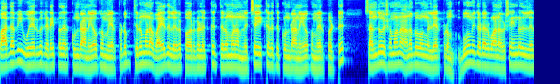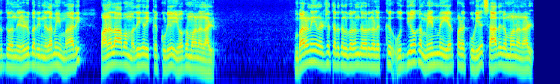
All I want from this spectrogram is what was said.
பதவி உயர்வு கிடைப்பதற்குண்டான யோகம் ஏற்படும் திருமண வயதில் இருப்பவர்களுக்கு திருமணம் நிச்சயிக்கிறதுக்குண்டான யோகம் ஏற்பட்டு சந்தோஷமான அனுபவங்கள் ஏற்படும். பூமி தொடர்பான விஷயங்களில் இருந்து வந்த எழுபறி நிலைமை மாறி பணலாபம் அதிகரிக்கக்கூடிய யோகமான நாள். பரணி நட்சத்திரத்தில் பிறந்தவர்களுக்கு உத்தியோக மேன்மை ஏற்படக்கூடிய சாதகமான நாள்.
